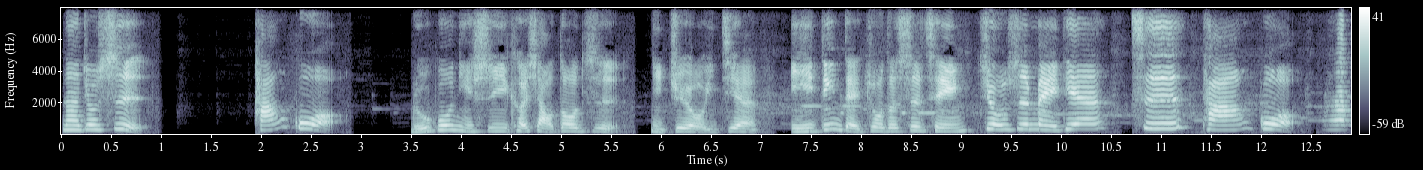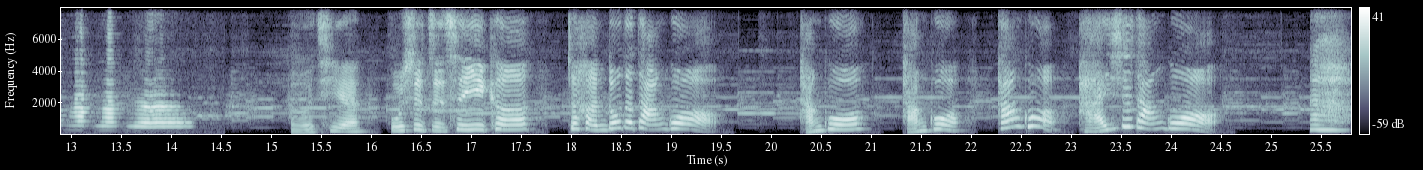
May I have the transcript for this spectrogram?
那就是糖果。如果你是一颗小豆子，你就有一件。一定得做的事情就是每天吃糖果，而且不是只吃一颗，是很多的糖果，糖果，糖果，糖果，还是糖果。唉，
